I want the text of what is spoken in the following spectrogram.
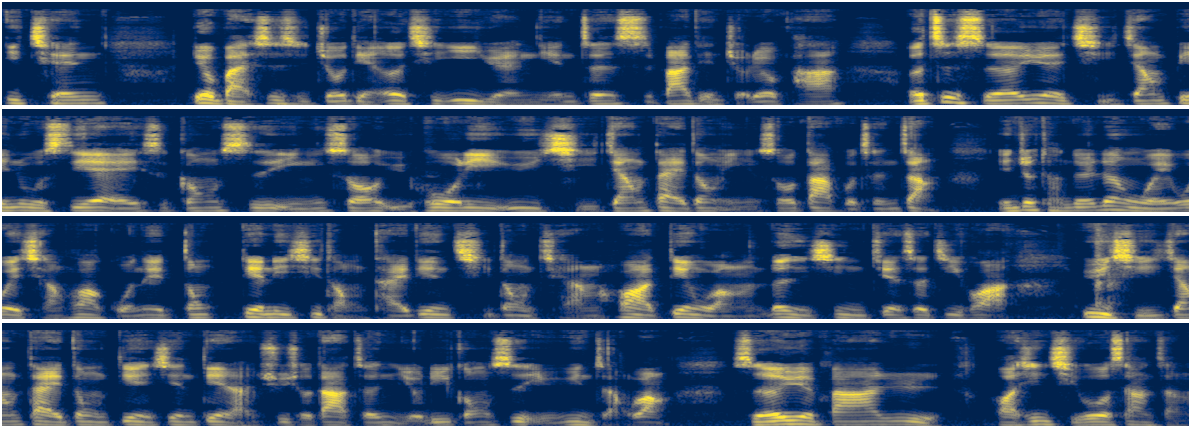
一千六百四十九点二七亿元，年增十八点九六趴。而自十二月起将并入 CAS 公司，营收与获利预期将带动营收大幅成长。研究团队认为，为强化国内东电力系统，台电启动强化电网韧性建设计划，预期将带动电线电缆需求大增，有利公司营运展望。十二月八日，华兴期货上涨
